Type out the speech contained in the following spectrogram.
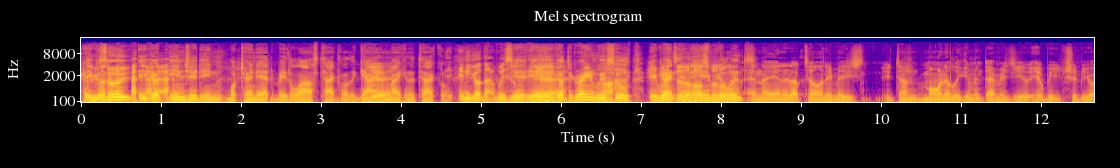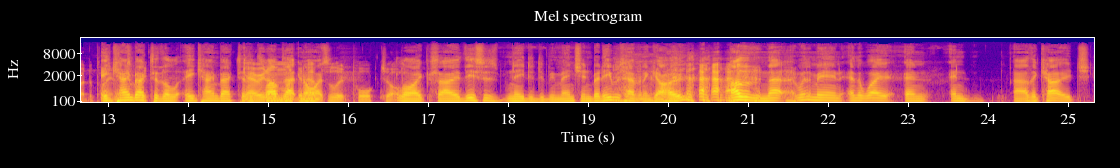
he got he got injured in what turned out to be the last tackle of the game, Yeah. making the tackle. And he got that whistle. Yeah, did yeah, he? he got the green whistle. he, he, went got to in the the hospital ambulance. and they ended up telling him he's he's done minor ligament damage. He'll, he'll be should be right to play. he came back to the he came back to the carried club on that like an night. absolute pork chop. Like so, this is needed to be mentioned, but he was having a go. Other than that, with the man and the way and and uh, the coach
